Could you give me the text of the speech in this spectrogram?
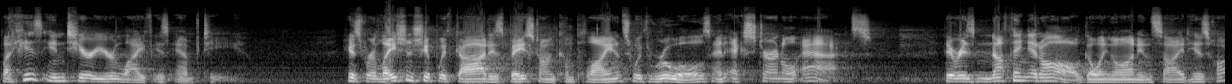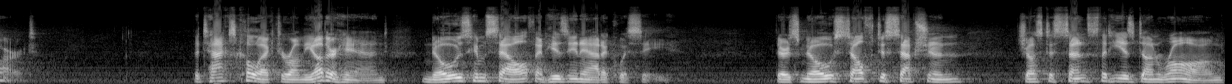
But his interior life is empty. His relationship with God is based on compliance with rules and external acts. There is nothing at all going on inside his heart. The tax collector, on the other hand, knows himself and his inadequacy. There's no self deception, just a sense that he has done wrong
